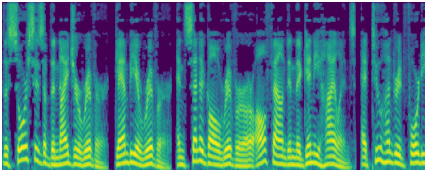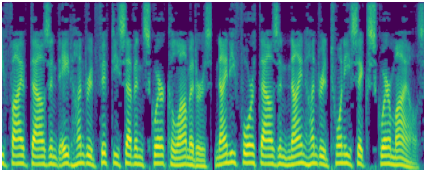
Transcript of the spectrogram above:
The sources of the Niger River, Gambia River, and Senegal River are all found in the Guinea Highlands at 245,857 square kilometers, 94,926 square miles.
